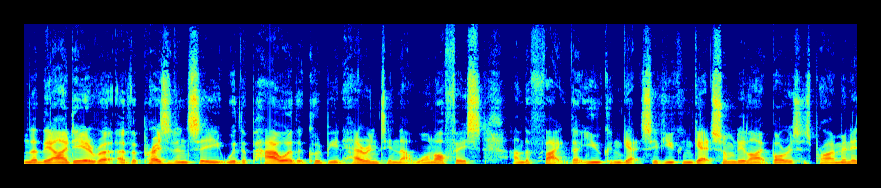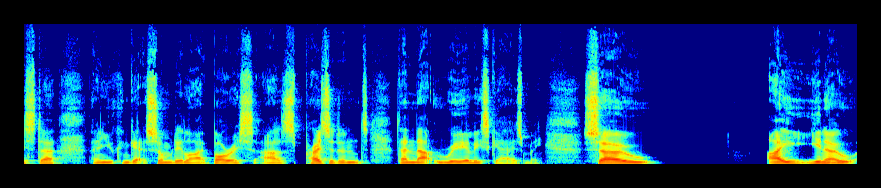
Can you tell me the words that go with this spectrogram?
That the idea of a, presidency with the power that could be inherent in that one office, and the fact that you can get, if you can get somebody like Boris as prime minister, then you can get somebody like Boris as president, then that really scares me. So, I, you know,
